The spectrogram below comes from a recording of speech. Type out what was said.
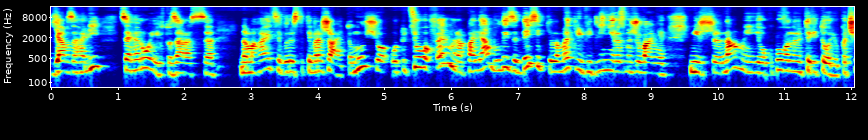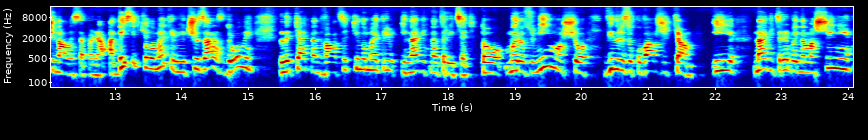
Я взагалі це герої, хто зараз е, намагається виростити врожай, тому що от у цього фермера поля були за 10 кілометрів від лінії розмежування між нами і окупованою територією. Починалися поля. А 10 кілометрів, якщо зараз дрони летять на 20 кілометрів і навіть на 30, то ми розуміємо, що він ризикував життям. І навіть риби на машині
